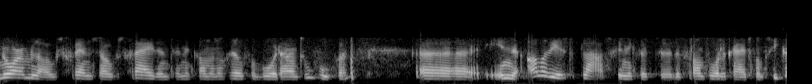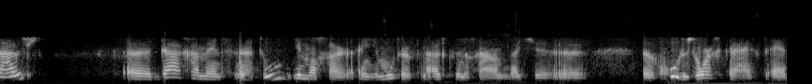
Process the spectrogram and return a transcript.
normloos, grensoverschrijdend en ik kan er nog heel veel woorden aan toevoegen. Uh, in de allereerste plaats vind ik het uh, de verantwoordelijkheid van het ziekenhuis. daar gaan mensen naartoe. Je mag er en je moet er vanuit kunnen gaan dat je goede zorg krijgt. En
